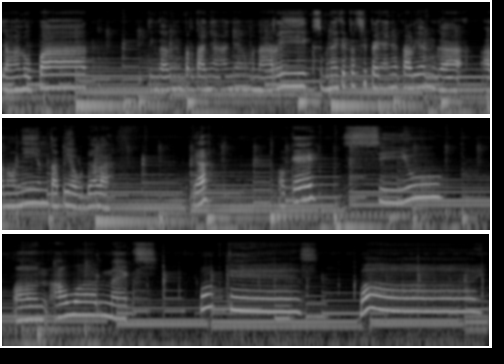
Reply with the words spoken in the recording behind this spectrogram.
jangan lupa tinggalin pertanyaan yang menarik. Sebenarnya kita sih pengennya kalian nggak anonim tapi ya udahlah. Ya? Oke see you on our next podcast Bye.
